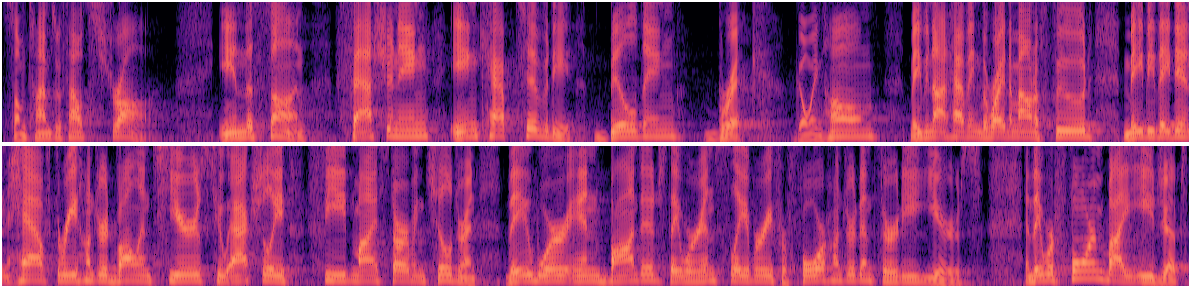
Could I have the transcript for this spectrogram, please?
sometimes without straw, in the sun, fashioning in captivity, building brick, going home, maybe not having the right amount of food. Maybe they didn't have 300 volunteers to actually feed my starving children. They were in bondage, they were in slavery for 430 years. And they were formed by Egypt.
